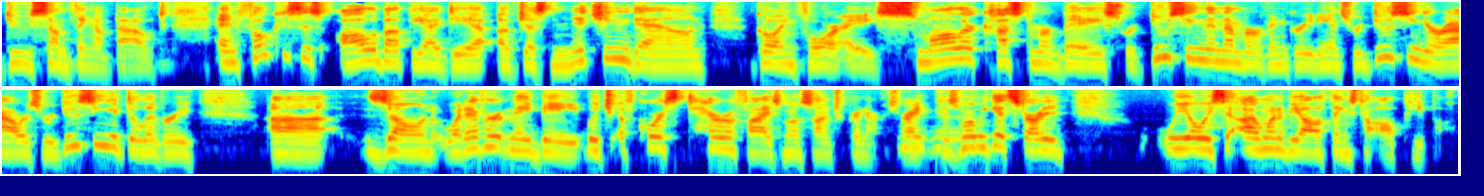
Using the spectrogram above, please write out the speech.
do something about and focus is all about the idea of just niching down going for a smaller customer base reducing the number of ingredients reducing your hours reducing your delivery uh, zone whatever it may be which of course terrifies most entrepreneurs right because mm-hmm. when we get started we always say i want to be all things to all people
